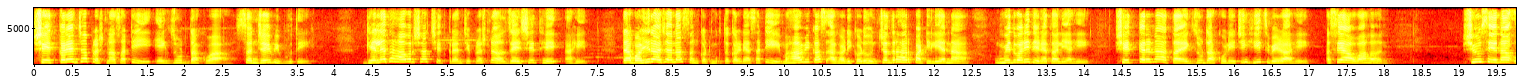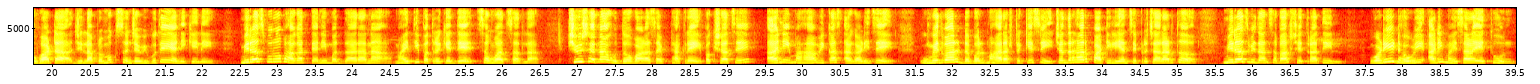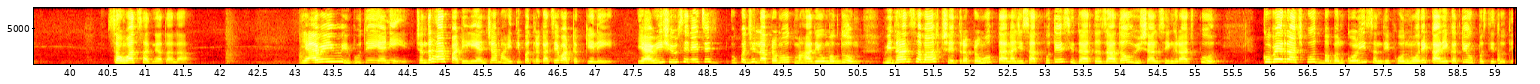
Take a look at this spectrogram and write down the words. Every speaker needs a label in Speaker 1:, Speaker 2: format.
Speaker 1: शेतकऱ्यांच्या प्रश्नासाठी एकजूट दाखवा संजय विभूते. गेल्या दहा वर्षात शेतकऱ्यांचे प्रश्न जैसे थे आहेत. त्या बळीराजाला संकटमुक्त करण्यासाठी महाविकास आघाडीकडून चंद्रहार पाटील यांना उमेदवारी देण्यात आली आहे. शेतकऱ्यांना आता एकजूट दाखवण्याची हीच वेळ आहे असे आवाहन शिवसेना उभाटा जिल्हाप्रमुख संजय विभूते यांनी केले. मिरजपूर्व भागात त्यांनी मतदारांना माहितीपत्रके देत संवाद साधला. शिवसेना उद्धव बाळासाहेब ठाकरे पक्षाचे आणि महाविकास आघाडीचे उमेदवार डबल महाराष्ट्र केसरी चंद्रहार पाटील यांचे प्रचारार्थ मिरज विधानसभा क्षेत्रातील वडी ढवळी आणि म्हैसाळ येथून संवाद साधण्यात आला. यावेळी विभूते यांनी चंद्रहार पाटील यांच्या माहितीपत्रकाचे वाटप केले. यावेळी शिवसेनेचे उपजिल्हाप्रमुख महादेव मगदूम विधानसभा क्षेत्र प्रमुख तानाजी सातपुते सिद्धार्थ जाधव विशाल सिंग राजपूत कुबेर राजपूत बबन कोळी संदीप होनमोरे कार्यकर्ते उपस्थित होते.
